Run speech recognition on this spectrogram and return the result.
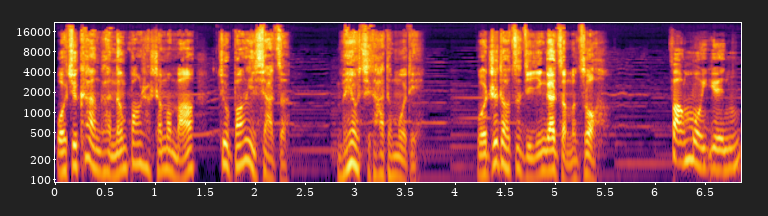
我去看看能帮上什么忙就帮一下子，没有其他的目的。我知道自己应该怎么做。方慕云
